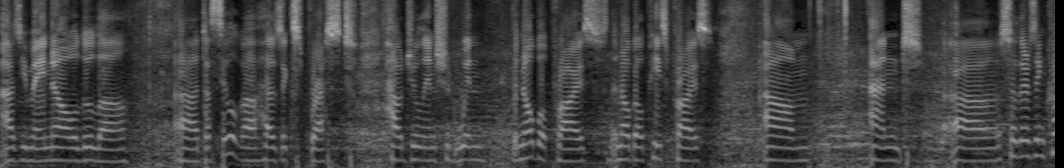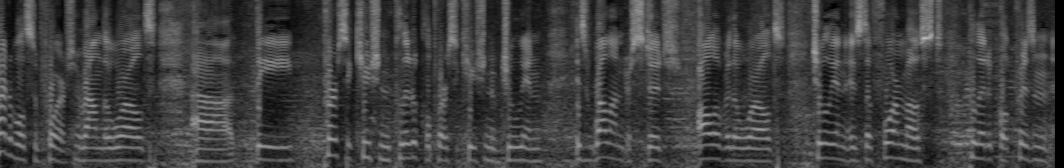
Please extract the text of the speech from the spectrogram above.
as you may know, Lula uh, da Silva has expressed how Julian should win the Nobel Prize, the Nobel Peace Prize. Um, and uh, so there's incredible support around the world. Uh, the persecution, political persecution of Julian is well understood all over the world. Julian is the foremost political prison,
